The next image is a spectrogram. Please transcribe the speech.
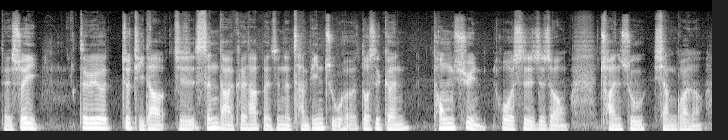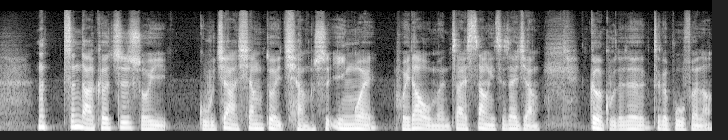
对。所以这个就就提到，其实森达科它本身的产品组合都是跟通讯或是这种传输相关了。那森达科之所以股价相对强，是因为回到我们在上一次在讲个股的这这个部分了。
